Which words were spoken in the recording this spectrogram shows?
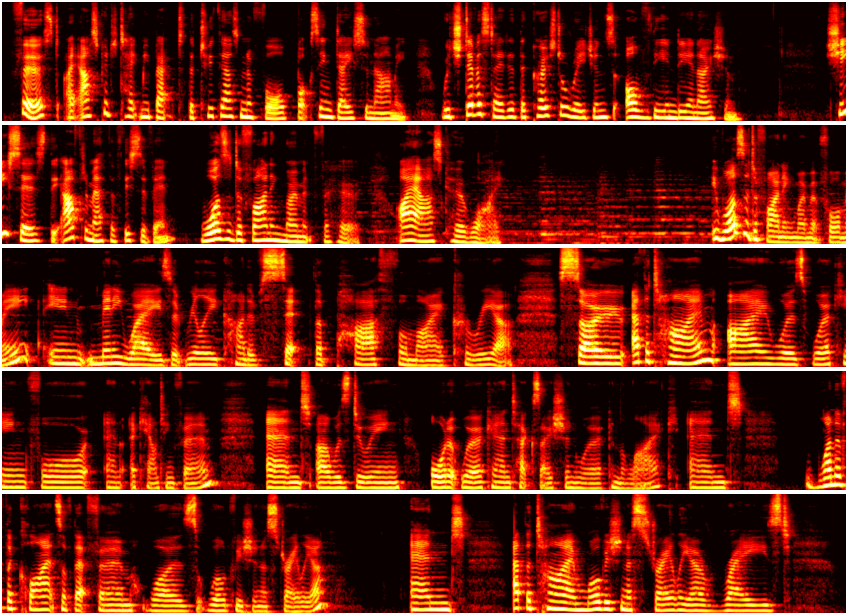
First, I ask her to take me back to the 2004 Boxing Day tsunami, which devastated the coastal regions of the Indian Ocean. She says the aftermath of this event was a defining moment for her. I ask her why. It was a defining moment for me. In many ways, it really kind of set the path for my career. So, at the time, I was working for an accounting firm and I was doing audit work and taxation work and the like. And one of the clients of that firm was World Vision Australia. And at the time, World Vision Australia raised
